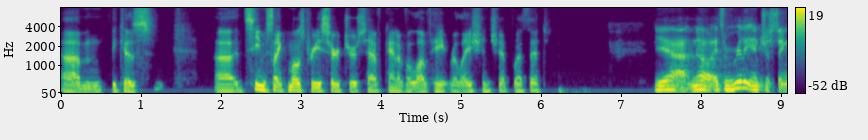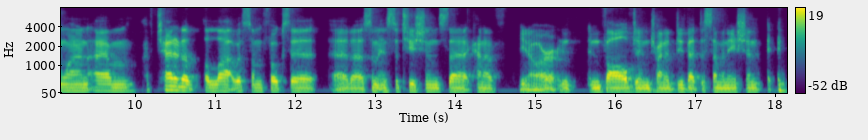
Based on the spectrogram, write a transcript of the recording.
Um, because uh, it seems like most researchers have kind of a love hate relationship with it. Yeah, no, it's a really interesting one. Um, I've chatted a, a, lot with some folks at, at uh, some institutions that kind of you know are in, involved in trying to do that dissemination. I,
